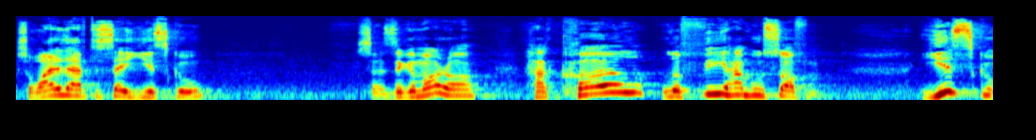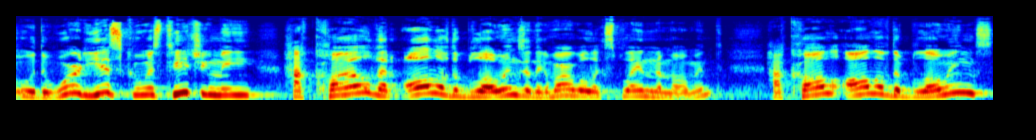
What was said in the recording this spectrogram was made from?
So why does it have to say Yisku? Says the Gemara, Hakol lefi hamusafim. Yisku, the word Yisku is teaching me Hakol that all of the blowings, and the Gemara will explain in a moment, Hakol, all of the blowings,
